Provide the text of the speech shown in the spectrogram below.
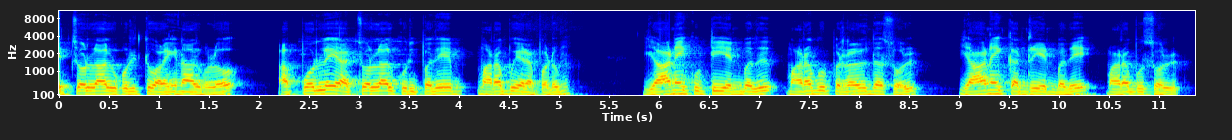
எச்சொல்லால் குறித்து வழங்கினார்களோ அப்பொருளை அச்சொல்லால் குறிப்பதே மரபு எனப்படும். யானைக்குட்டி என்பது மரபு பிறழ்ந்த சொல் யானை கன்று என்பதே மரபு சொல்.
